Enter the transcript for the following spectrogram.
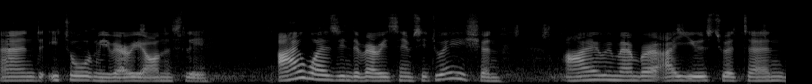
and he told me very honestly, I was in the very same situation. I remember I used to attend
